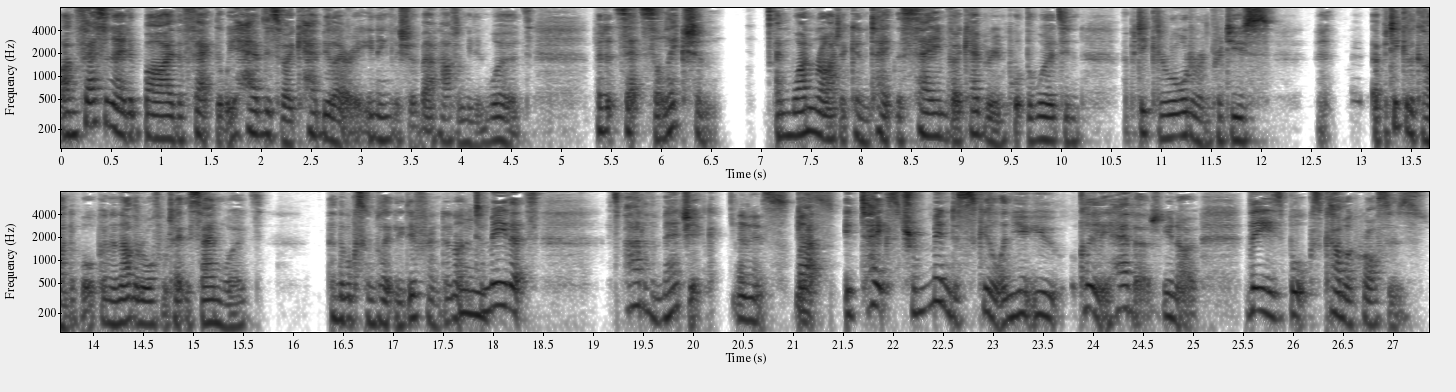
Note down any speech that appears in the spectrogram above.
I'm fascinated by the fact that we have this vocabulary in English of about half a million words, but it's that selection. And one writer can take the same vocabulary and put the words in a particular order and produce a particular kind of book, and another author will take the same words and the book's completely different. And uh to me, that's it's part of the magic. it is. But Yes. it takes tremendous skill, and you, you clearly have it. You know, these books come across as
